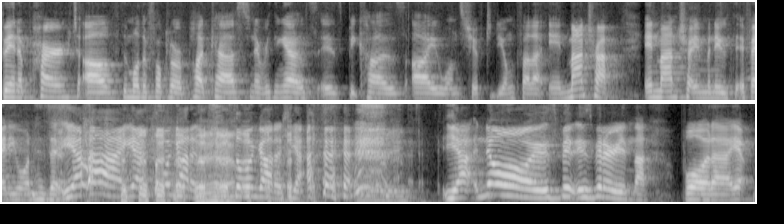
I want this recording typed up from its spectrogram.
been a part of the Motherfoclóir podcast and everything else is because I once shifted a young fella in Mantra, in Mantra in Maynooth. If anyone has it, yeah, yeah, someone got it, someone got it, yeah, yeah. No, it was a bit, it was a bit earlier than that, but uh, yeah,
